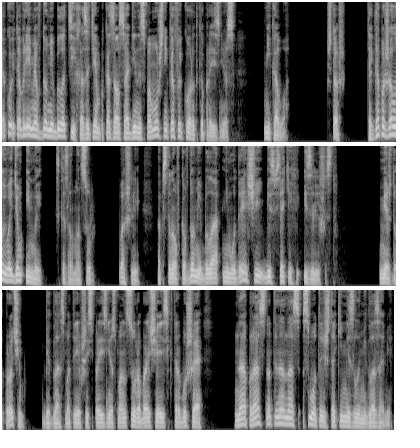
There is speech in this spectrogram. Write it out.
Какое-то время в доме было тихо, затем показался один из помощников и коротко произнес «Никого». «Что ж, тогда, пожалуй, войдем и мы», — сказал Мансур. Вошли. Обстановка в доме была немудрящей, без всяких излишеств. «Между прочим», — бегло осмотревшись, произнес Мансур, обращаясь к Тарбуше, «напрасно ты на нас смотришь такими злыми глазами.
